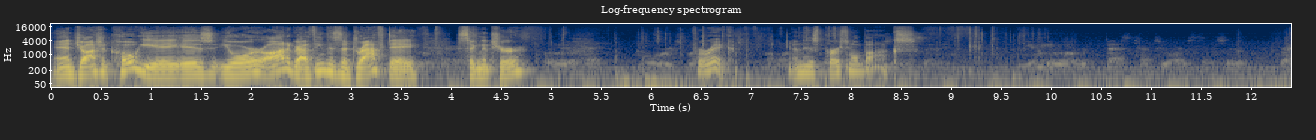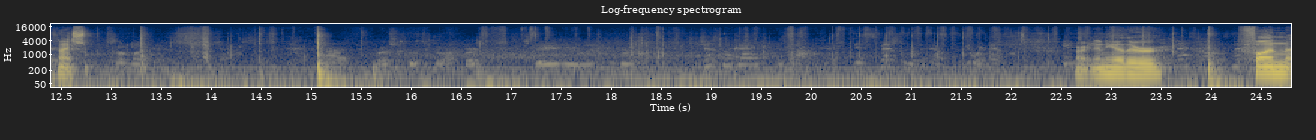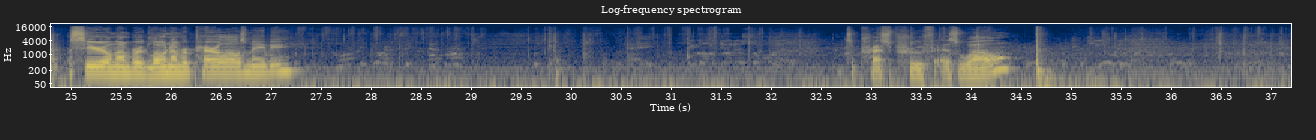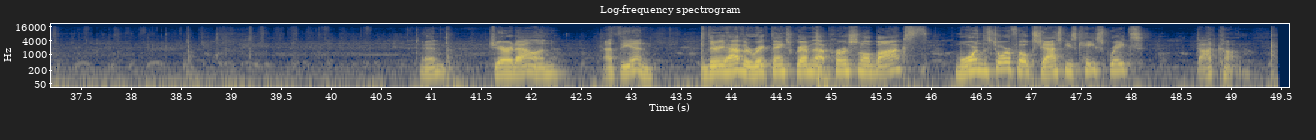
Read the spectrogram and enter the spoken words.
And Josh Okogie is your autograph. I think this is a draft day signature for Rick in his personal box. Nice. All right, any other fun serial numbered, low numbered parallels maybe? It's a press proof as well. And Jarrett Allen at the end. And there you have it, Rick. Thanks for grabbing that personal box. More in the store, folks. JaspysCaseBreaks.com.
